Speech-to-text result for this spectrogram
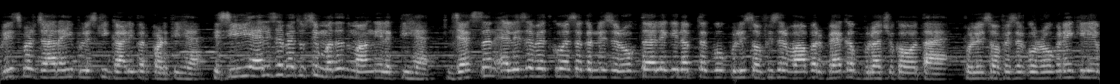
ब्रिज पर जा रही पुलिस की गाड़ी पर पड़ती है इसीलिए एलिजाबेथ उससे मदद मांगने लगती है जैक्सन एलिजाबेथ को ऐसा करने से रोकता है लेकिन अब तक वो पुलिस ऑफिसर वहाँ पर बैकअप बुला चुका होता है पुलिस ऑफिसर को रोकने के लिए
